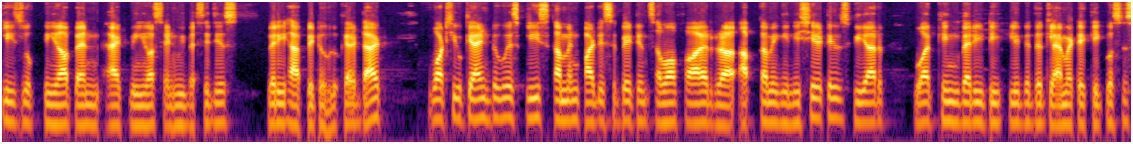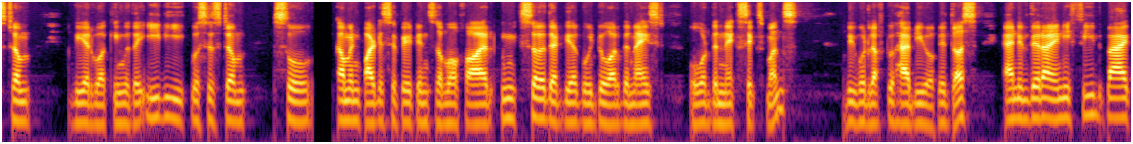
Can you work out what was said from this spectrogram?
Please look me up and add me or send me messages. Very happy to look at that what you can do is please come and participate in some of our uh, upcoming initiatives. We are working very deeply with the climate tech ecosystem. We are working with the EV ecosystem. So come and participate in some of our mixer that we are going to organize over the next six months. We would love to have you with us. And if there are any feedback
